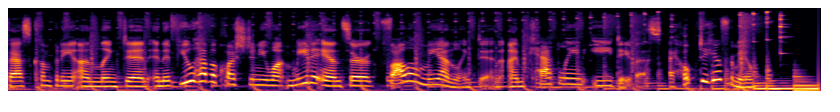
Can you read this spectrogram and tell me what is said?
Fast Company on LinkedIn. And if you have a question you want me to answer, follow me on LinkedIn. I'm Kathleen E. Davis. I hope to hear from you.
